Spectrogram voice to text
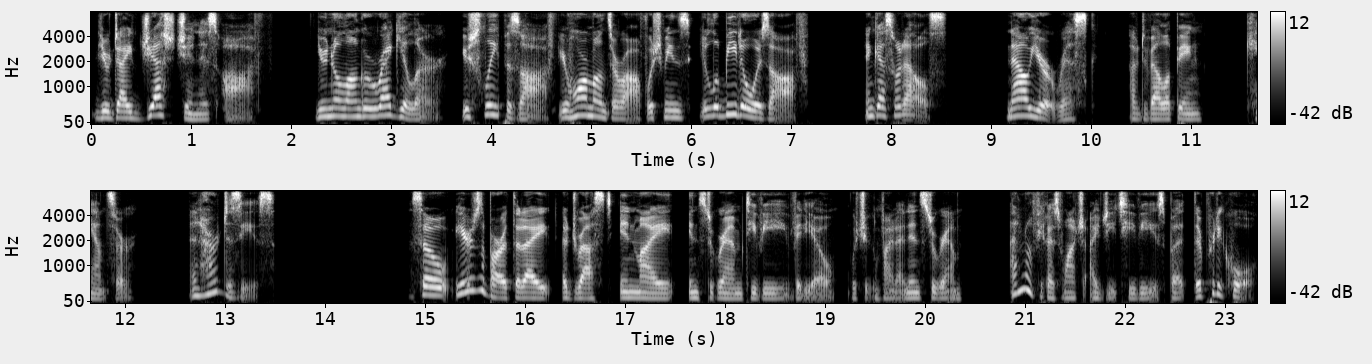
Your digestion is off. You're no longer regular. Your sleep is off. Your hormones are off, which means your libido is off. And guess what else? Now you're at risk of developing cancer and heart disease. So here's the part that I addressed in my Instagram TV video, which you can find on Instagram. I don't know if you guys watch IGTVs, but they're pretty cool.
